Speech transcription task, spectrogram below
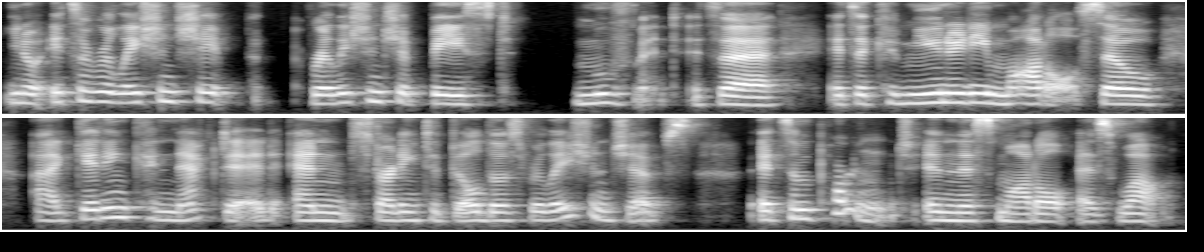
you know, it's a relationship relationship based movement. It's a it's a community model. So uh, getting connected and starting to build those relationships, it's important in this model as well.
